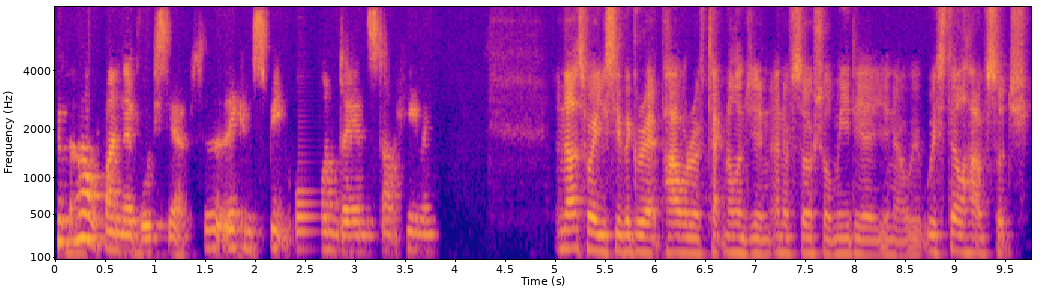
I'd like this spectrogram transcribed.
who can't find their voice yet so that they can speak one day and start healing. And that's where you see the great power of technology and, and of social media. You know we, we still have such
